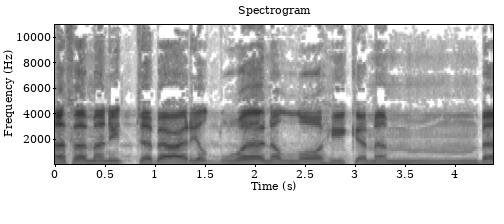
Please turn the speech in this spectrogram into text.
أفمن اتبع رضوان الله كمن باء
